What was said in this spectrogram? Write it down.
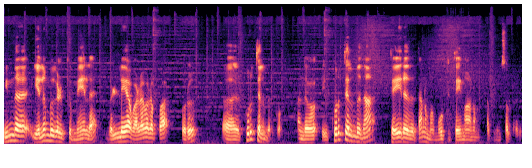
இந்த எலும்புகளுக்கு மேலே வெள்ளையாக வழவழப்பாக ஒரு குருத்தெலும்பு இருக்கும். அந்த குருத்தெலும்பு தான் தேய்றது தான் நம்ம மூட்டு தேய்மானம் அப்படின்னு சொல்கிறது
